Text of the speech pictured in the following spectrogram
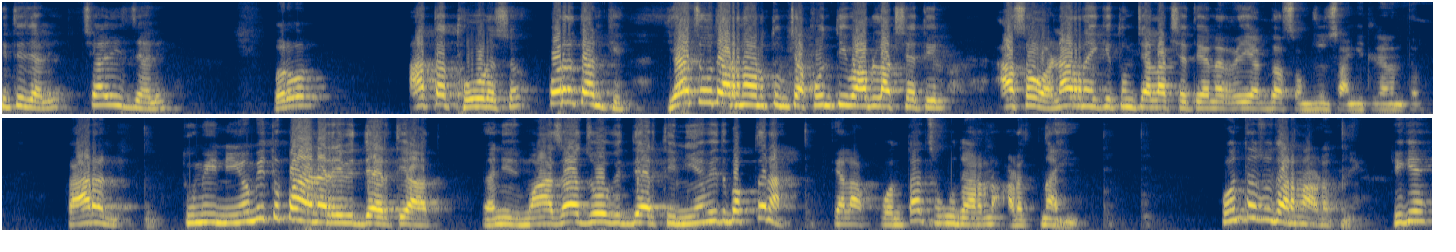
किती झाले? चाळीस झाले. बरोबर? आता थोडस परत आणखी. ह्याच उदाहरणावर तुमच्या कोणती बाब लक्षात येईल? असं होणार नाही की तुमच्या लक्षात येणार एकदा समजून सांगितल्यानंतर. कारण तुम्ही नियमित पाहणारे विद्यार्थी आहात आणि माझा जो विद्यार्थी नियमित बघतो ना त्याला कोणताच उदाहरण अडत नाही. कोणताच उदाहरण अडत नाही. ठीक आहे?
